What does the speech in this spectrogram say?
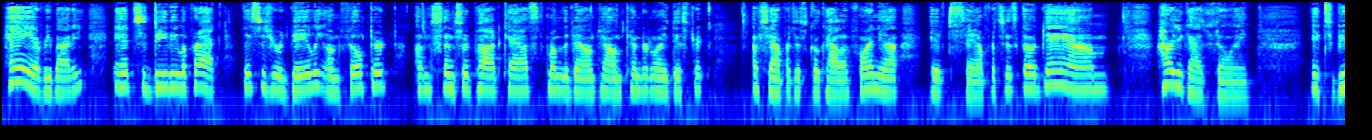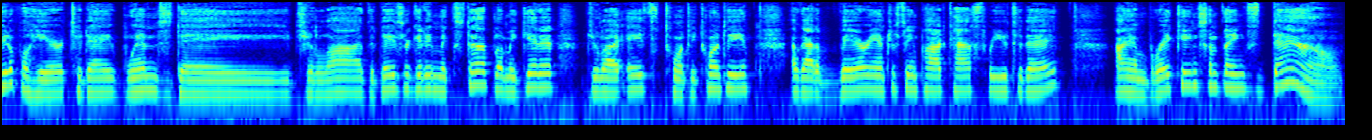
Hey everybody, it's Dee Dee. This is your daily unfiltered, uncensored podcast from the downtown Tenderloin district of San Francisco, California. It's San Francisco Damn. How are you guys doing? It's beautiful here today, Wednesday, July. The days are getting mixed up. Let me get it. July 8th, 2020. I've got a very interesting podcast for you today. I am breaking some things down.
